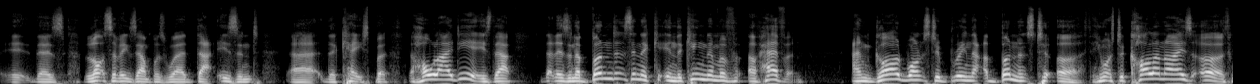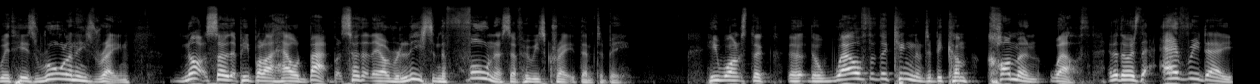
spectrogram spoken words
it, there's lots of examples where that isn't uh, the case. But the whole idea is that, that there's an abundance in the, in the kingdom of, of heaven. And God wants to bring that abundance to earth. He wants to colonize earth with his rule and his reign not so that people are held back, but so that they are released in the fullness of who He's created them to be. He wants the, the, the wealth of the kingdom to become common wealth. In other words, that every day,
